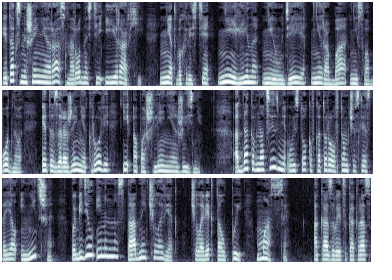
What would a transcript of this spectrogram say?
Итак, смешение рас, народностей и иерархий. Нет во Христе ни Элина, ни Иудея, ни раба, ни свободного. Это заражение крови и опошление жизни. Однако в нацизме, у истоков которого в том числе стоял и Ницше, победил именно стадный человек, человек толпы, массы. Оказывается, как раз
